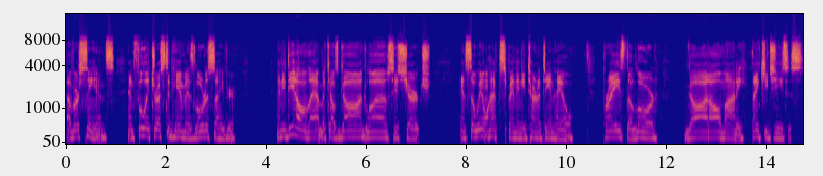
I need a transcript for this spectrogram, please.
of our sins and fully trusted him as Lord and Savior. And he did all that because God loves his church. And so we don't have to spend an eternity in hell. Praise the Lord God Almighty. Thank you, Jesus.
